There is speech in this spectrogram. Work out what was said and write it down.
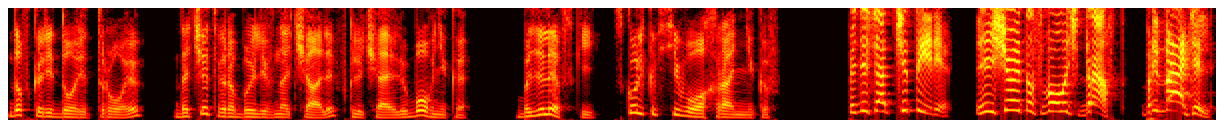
Да в коридоре трое, да четверо были в начале, включая любовника. Базилевский, сколько всего охранников? «Пятьдесят четыре! И еще это сволочь Драфт! Предатель!»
